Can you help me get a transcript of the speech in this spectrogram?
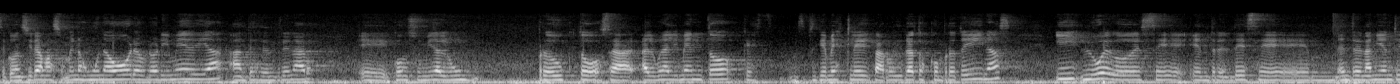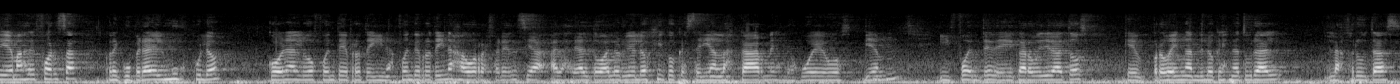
Se considera más o menos una hora, una hora y media antes de entrenar, eh, consumir algún producto, o sea, algún alimento que, mezcle carbohidratos con proteínas y luego de ese, de ese entrenamiento y demás de fuerza, recuperar el músculo con algo fuente de proteínas. Fuente de proteínas hago referencia a las de alto valor biológico, que serían las carnes, los huevos, bien, uh -huh. y fuente de carbohidratos que provengan de lo que es natural, las frutas,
